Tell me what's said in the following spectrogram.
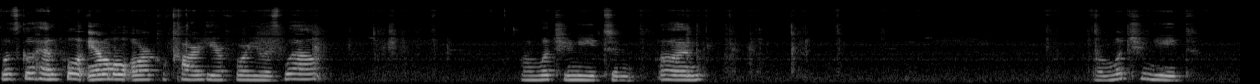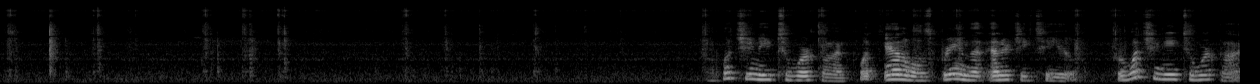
So let's go ahead and pull an animal oracle card here for you as well on what you need to on on what you need what you need to work on what animals bringing that energy to you for what you need to work on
